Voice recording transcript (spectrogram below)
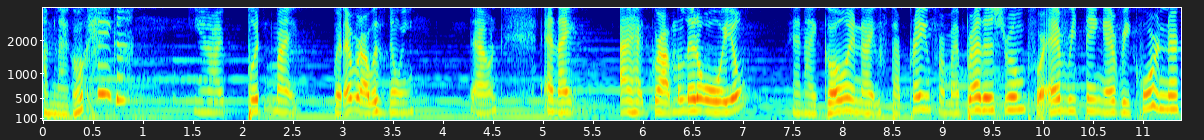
I'm like, Okay, God you know, I put my whatever I was doing down, and I I grabbed my little oil, and I go and I start praying for my brother's room, for everything, every corner,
